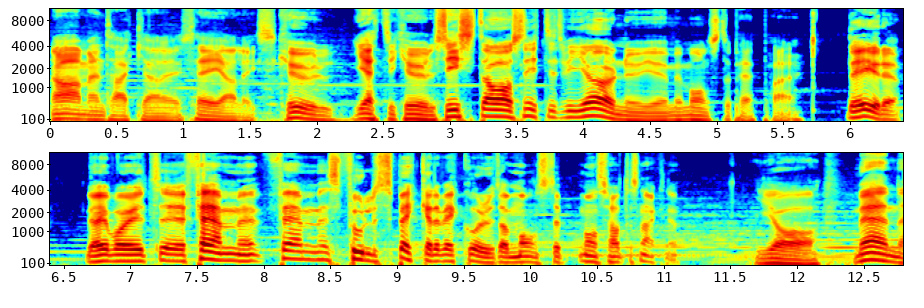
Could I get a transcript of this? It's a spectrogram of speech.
Ja men tack Alex, hej Alex. Kul, jättekul. Sista avsnittet vi gör nu ju med Monsterpepp här. Det är ju det. Det har ju varit eh, fem, fem fullspäckade veckor utav Monster, Monster Hunter-snack nu. Ja, men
